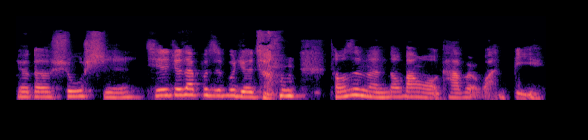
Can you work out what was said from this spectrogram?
有个舒适，其实就在不知不觉中，同事们都帮我 cover 完毕，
